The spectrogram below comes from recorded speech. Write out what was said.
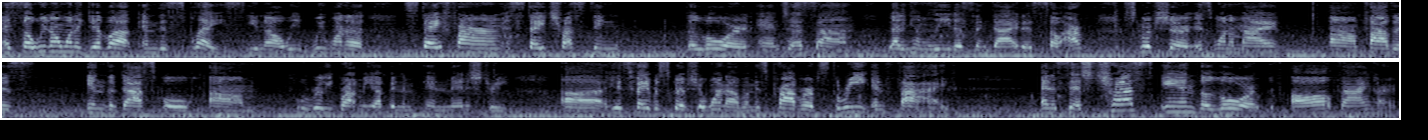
And so we don't want to give up in this place, you know? We, we want to stay firm and stay trusting the Lord and just um, letting Him lead us and guide us. So our scripture is one of my um, fathers in the gospel. Um, who really brought me up in in ministry. Uh, his favorite scripture, one of them, is Proverbs three and five, and it says, "Trust in the Lord with all thine heart,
